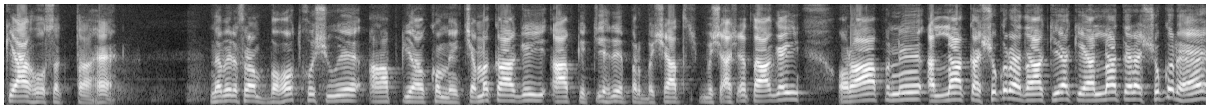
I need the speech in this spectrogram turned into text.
کیا ہو سکتا ہے۔ نبی السلام بہت خوش ہوئے، آپ کی آنکھوں میں چمک آ گئی، آپ کے چہرے پر بشاشت آ گئی اور آپ نے اللہ کا شکر ادا کیا کہ اللہ تیرا شکر ہے،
